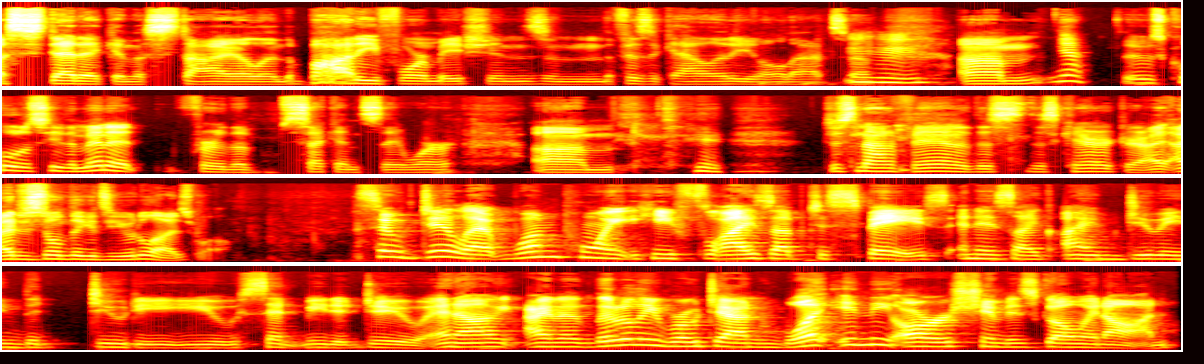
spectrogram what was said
aesthetic and the style and the body formations and the physicality and all that stuff. Mm-hmm. Um, yeah, it was cool to see them in it for the seconds they were. Um, just not a fan of this this character. I, I just don't think it's utilized well so Dill, at one point, he flies up to space and is like, "I'm doing the duty you sent me to do," and I, I literally wrote down what in the Arishem is going on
